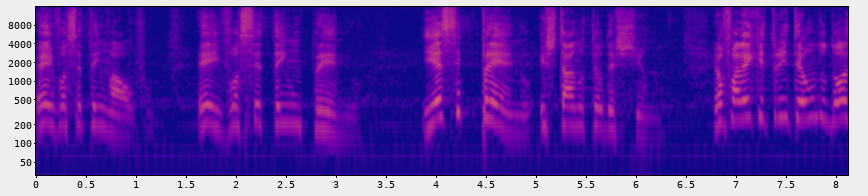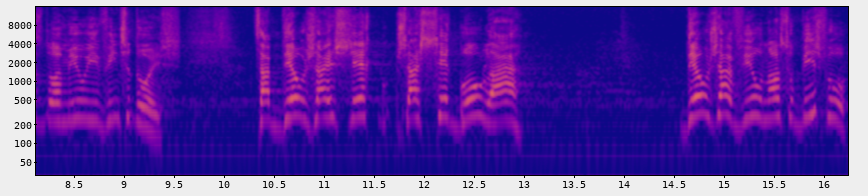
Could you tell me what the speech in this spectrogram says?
Ei, você tem um alvo. Ei, você tem um prêmio. E esse prêmio está no teu destino. Eu falei que 31 de 12 de 2022 Sabe, Deus já, já chegou lá. Deus já viu, o nosso bispo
